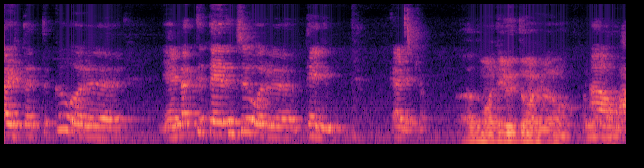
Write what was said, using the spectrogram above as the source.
அழுத்தத்துக்கு ஒரு எனக்கு தெரிஞ்சு ஒரு தெளிவு. கிடைக்கும். அது மகிழ்வித்து மகிழணும் ஆமா.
